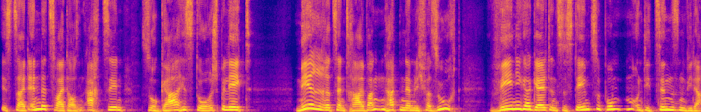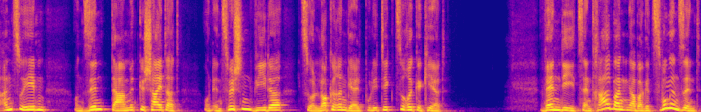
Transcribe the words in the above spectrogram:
ist seit Ende 2018 sogar historisch belegt, Mehrere Zentralbanken hatten nämlich versucht, weniger Geld ins System zu pumpen und die Zinsen wieder anzuheben und sind damit gescheitert und inzwischen wieder zur lockeren Geldpolitik zurückgekehrt. Wenn die Zentralbanken aber gezwungen sind,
